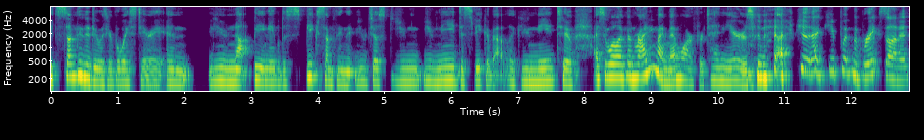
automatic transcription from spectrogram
it's something to do with your voice, Teri. And you not being able to speak something that you just you you need to speak about like you need to. I said well i've been writing my memoir for 10 years and I, I keep putting the brakes on it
